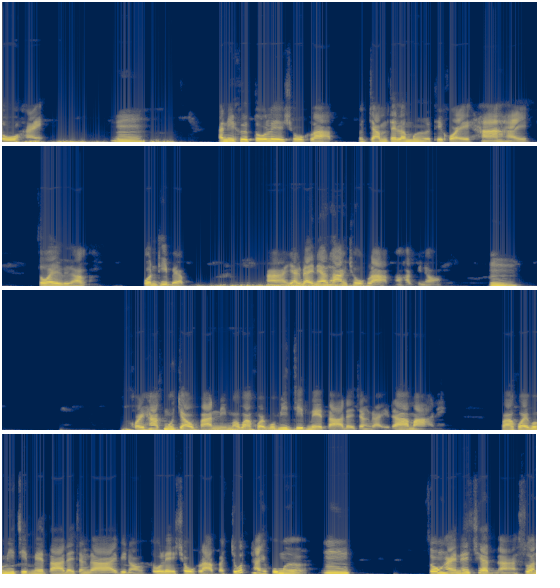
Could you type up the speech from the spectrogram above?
ตัวให้อืม อันนี้คือตัวเลขโชคลาภประจำแต่ละมือที่ข่อยหาให้ซอยเหลือคนที่แบบ อ่า อยากได้แนวทางโชคลาภเนาะค่ะพี่น้อง อืมข่อยหักมูเจ้าปานนี้มาว่าข่อยบ่มีจิตเมตตาได้จังไดด่ามานี่ว่าข่อยบ่มีจิตเมตตาได้จังไดพี่น้องตัวเลขโชคลาภประจุดให้คู่มืออืมส่งให้ในแชทอ่า ส่วน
